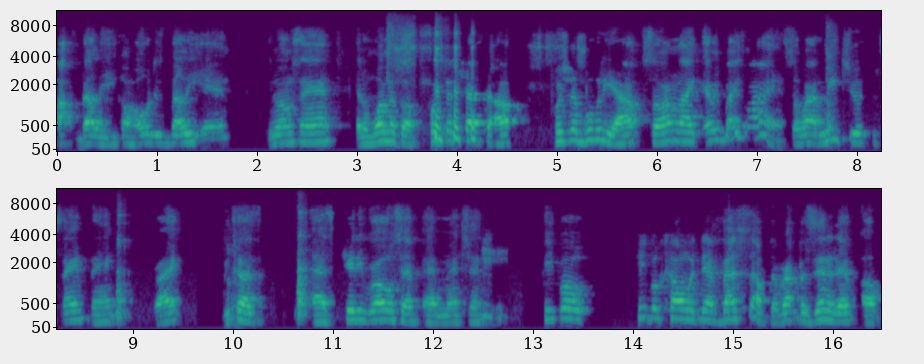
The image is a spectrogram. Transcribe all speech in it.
pop belly, he gonna hold his belly in. You know what I'm saying? And a woman gonna push her chest out, push her booty out. So I'm like, everybody's lying. So when I meet you, it's the same thing, right? Because as Kitty Rose had, had mentioned, mm-hmm. people people come with their best self, the representative of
